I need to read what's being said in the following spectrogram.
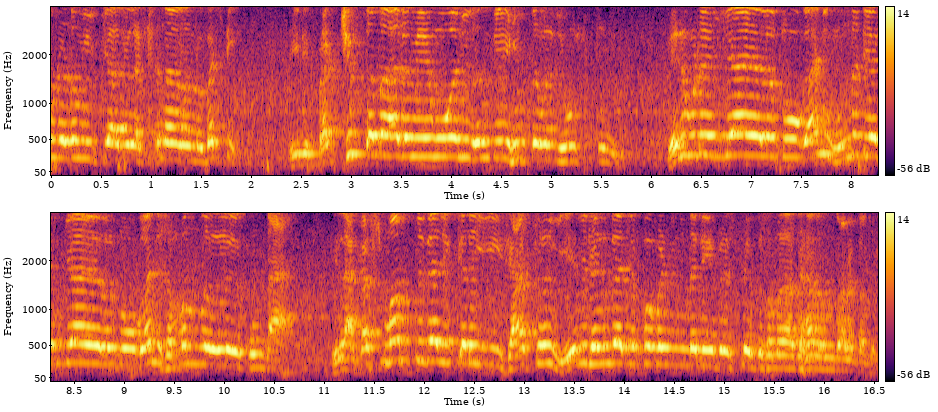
ఉండడం ఇత్యాది లక్షణాలను బట్టి ఇది ప్రక్షిప్త భాగమేమో అని సందేహించవలసి వస్తుంది. వెనుకటి అధ్యాయాలతో కానీ ముందటి అధ్యాయాలతో కానీ సంబంధం లేకుండా ఇలా అకస్మాత్తుగా ఇక్కడ ఈ శాస్త్రం ఏ విధంగా చెప్పబడిందనే ప్రశ్నకు సమాధానం దొరకదు.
